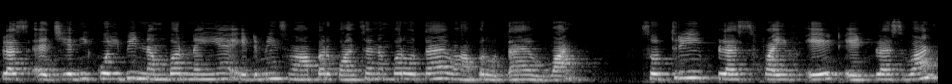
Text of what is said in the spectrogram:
plus h यदि कोई भी नंबर नहीं है इट मीन्स वहाँ पर कौन सा नंबर होता है? वहाँ पर होता है one so three plus five eight eight plus one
